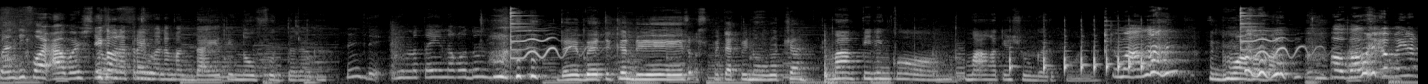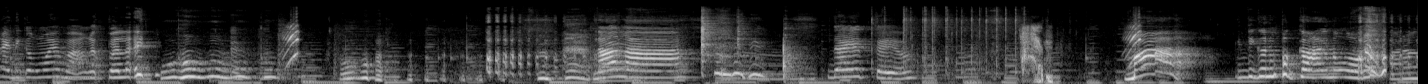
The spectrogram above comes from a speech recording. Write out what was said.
24 hours no Ikaw na-try mo na mag-diet yung no food talaga. Hindi. Himatayin ako dun. Diabetic yan, di sa ospital pinulot yan. Ma, feeling ko umaangat yung sugar ko ngayon. Tumangan. Bumababa. oh, bawal okay lang. Kaya di ka kumain. Maangat pala eh. Nala! Diet kayo. Ma! Hindi ganun pagkain ng oras. Parang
